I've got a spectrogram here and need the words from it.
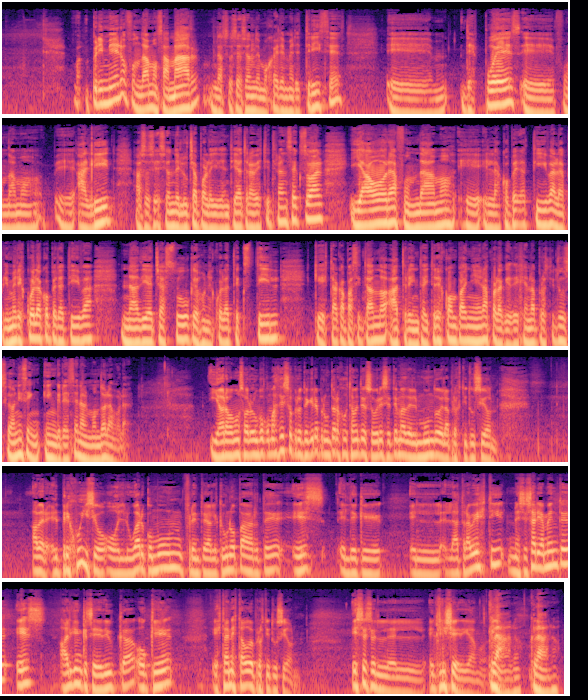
Primero fundamos AMAR, la Asociación de Mujeres Meretrices. Eh, después eh, fundamos eh, ALID, Asociación de Lucha por la Identidad Travesti y Transexual. Y ahora fundamos eh, la cooperativa, la primera escuela cooperativa Nadia Chazú, que es una escuela textil que está capacitando a 33 compañeras para que dejen la prostitución y se in- ingresen al mundo laboral. Y ahora vamos a hablar un poco más de eso, pero te quería preguntar justamente sobre ese tema del mundo de la prostitución. A ver, el prejuicio o el lugar común frente al que uno parte es el de que la travesti necesariamente es alguien que se dedica o que está en estado de prostitución. Ese es el, cliché, digamos. Claro, claro.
